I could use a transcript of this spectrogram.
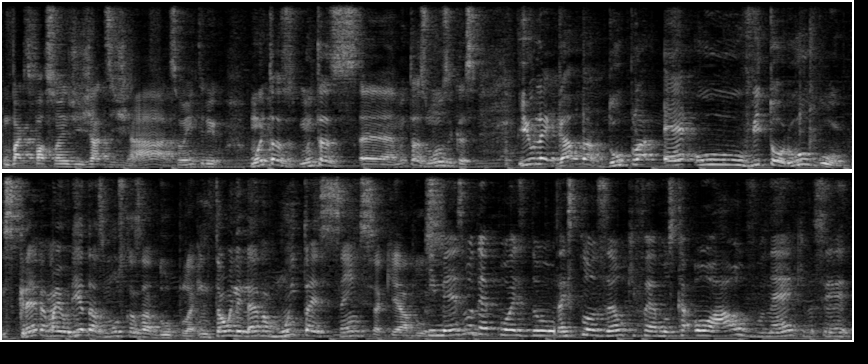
com participações de Jades e Jadson, entre muitas, muitas, é, muitas músicas. E o legal da dupla é o Vitor Hugo escreve a maioria das músicas da dupla. Então ele leva muita essência que é a dupla. E mesmo depois do, da explosão, que foi a música O Alvo, né? Que você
